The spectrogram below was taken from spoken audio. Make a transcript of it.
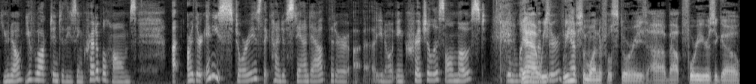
You know, you've walked into these incredible homes. Uh, are there any stories that kind of stand out that are, uh, you know, incredulous almost in what yeah, you've we, observed? we have some wonderful stories. Uh, about four years ago,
